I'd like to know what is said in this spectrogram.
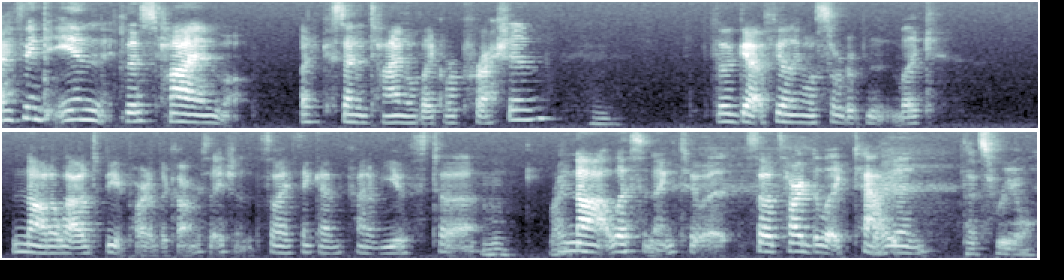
I think in this time, like extended time of like repression, Hmm. the gut feeling was sort of like not allowed to be a part of the conversation. So I think I'm kind of used to Mhm. Right. not listening to it. So it's hard to like tap Right. in. That's real.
